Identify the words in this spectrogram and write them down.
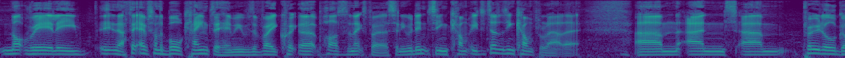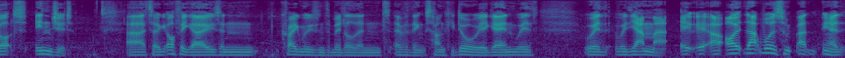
not really. You know, I think every time the ball came to him, he was a very quick uh, pass to the next person. He didn't seem com- he doesn't seem comfortable out there. Um, and um, Prödl got injured, uh, so off he goes, and Craig moves into the middle, and everything's hunky dory again with with with Janmaat. It, it, I, that was uh, you know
